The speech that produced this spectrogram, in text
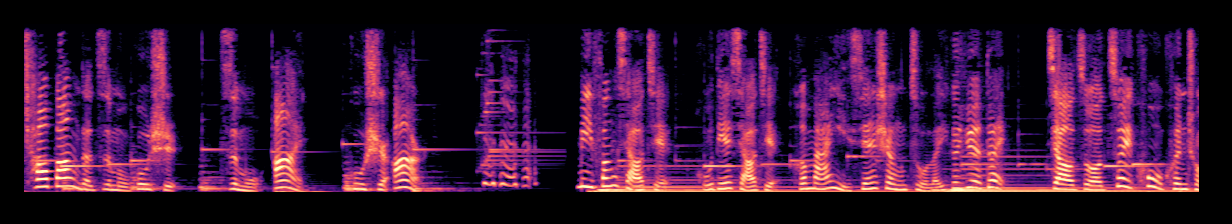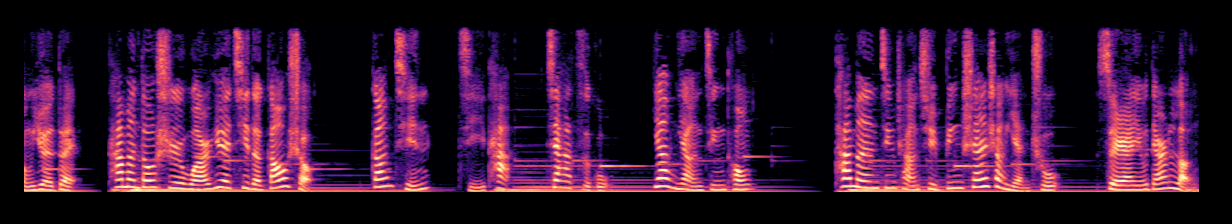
超棒的字母故事，字母 I，故事二。蜜蜂小姐、蝴蝶小姐和蚂蚁先生组了一个乐队，叫做最酷昆虫乐队。他们都是玩乐器的高手，钢琴、吉他、架子鼓，样样精通。他们经常去冰山上演出，虽然有点冷，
